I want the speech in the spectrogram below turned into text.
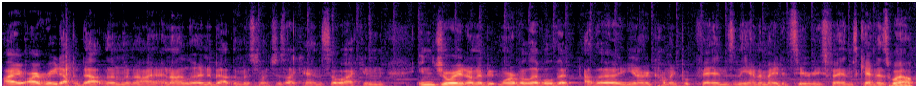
I, I read up about them and I and I learn about them as much as I can, so I can enjoy it on a bit more of a level that other you know comic book fans and the animated series fans can as well.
